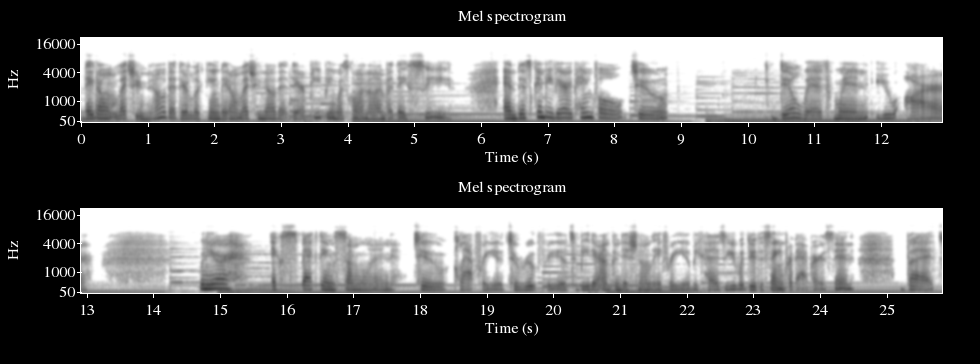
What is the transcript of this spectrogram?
they don't let you know that they're looking, they don't let you know that they're peeping what's going on, but they see. And this can be very painful to deal with when you are when you're expecting someone to clap for you, to root for you, to be there unconditionally for you because you would do the same for that person. But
